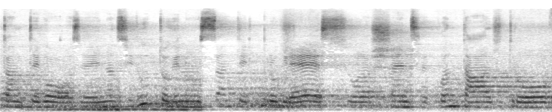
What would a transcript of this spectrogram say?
tante cose, innanzitutto che nonostante il progresso, la scienza e quant'altro,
